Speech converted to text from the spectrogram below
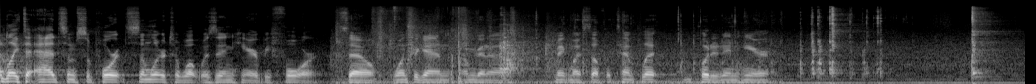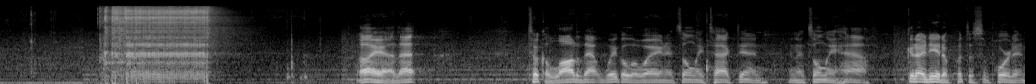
I'd like to add some support similar to what was in here before. So once again, I'm gonna make myself a template and put it in here. Oh yeah, that took a lot of that wiggle away and it's only tacked in and it's only half. Good idea to put the support in.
